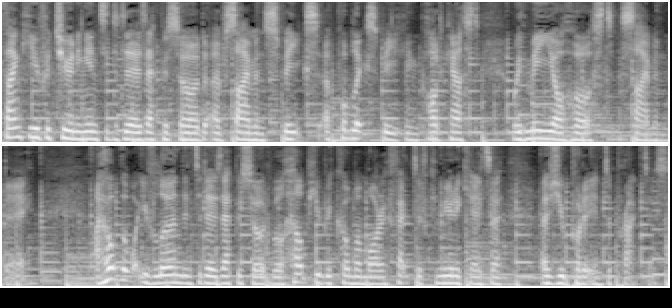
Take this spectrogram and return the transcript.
Thank you for tuning in to today's episode of Simon Speaks, a public speaking podcast with me, your host, Simon Day. I hope that what you've learned in today's episode will help you become a more effective communicator as you put it into practice.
